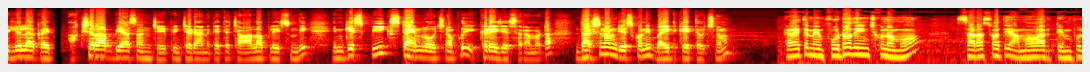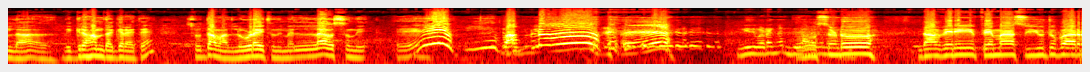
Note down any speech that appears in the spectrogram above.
పిల్లలకైతే అక్షరాభ్యాసం చేయించడానికైతే చాలా ప్లేస్ ఉంది. ఇన్ కేస్ పీక్స్ టైంలో వచ్చినప్పుడు ఇక్కడే చేస్తారన్నమాట. దర్శనం చేసుకొని బయటికి అయితే వచ్చినాం. ఇక్కడైతే మేము ఫోటో తీయించుకున్నాము. సరస్వతి అమ్మవారి టెంపుల్ దా విగ్రహం దగ్గర అయితే. చూద్దాం అది లోడ్ అవుతుంది మెల్లగా వస్తుంది. ఏ, బబ్లు! ఏ, నీది పడంగా వస్తుండు. The very famous YouTuber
